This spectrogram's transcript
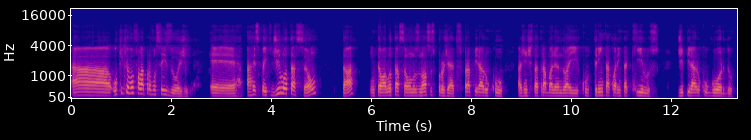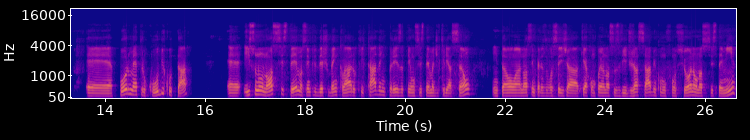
Ah, o que, que eu vou falar para vocês hoje? É, a respeito de lotação, tá? Então a lotação nos nossos projetos para pirarucu a gente está trabalhando aí com 30 a 40 quilos de pirarucu gordo é, por metro cúbico, tá? É, isso no nosso sistema, eu sempre deixo bem claro que cada empresa tem um sistema de criação, então a nossa empresa, vocês já que acompanham nossos vídeos já sabem como funciona o nosso sisteminha.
